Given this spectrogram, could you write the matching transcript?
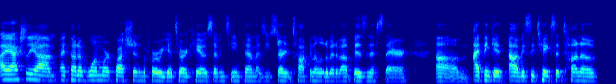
I actually um I thought of one more question before we get to our KO17 fam as you started talking a little bit about business there. Um, I think it obviously takes a ton of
